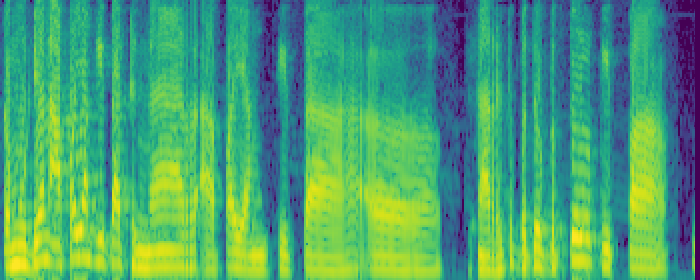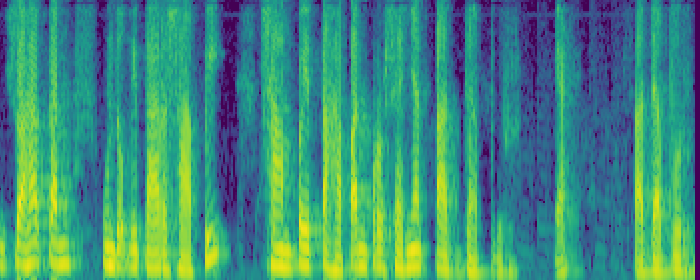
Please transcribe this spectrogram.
Kemudian apa yang kita dengar, apa yang kita uh, dengar itu betul-betul kita usahakan untuk kita resapi sampai tahapan prosesnya tadabur. Ya. Tadabur.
